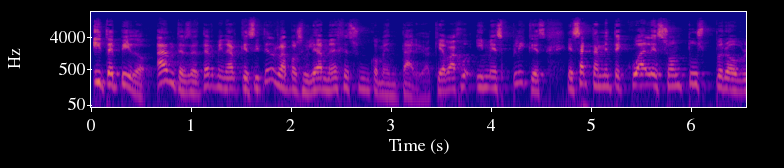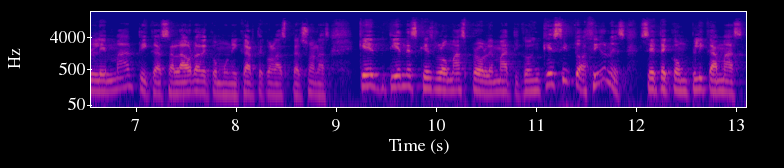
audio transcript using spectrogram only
y te pido, antes de terminar, que si tienes la posibilidad me dejes un comentario aquí abajo y me expliques exactamente cuáles son tus problemáticas a la hora de comunicarte con las personas. ¿Qué entiendes que es lo más problemático? ¿En qué situaciones se te complica más?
